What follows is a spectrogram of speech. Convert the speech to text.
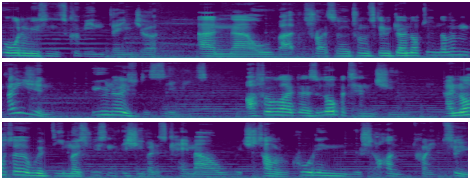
all the mutants could be in danger. And now that the Triceratons going to be going after another invasion, who knows with this series? I feel like there's a lot of potential. And not uh, with the most recent issue that just came out, which time of recording, which is 122,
